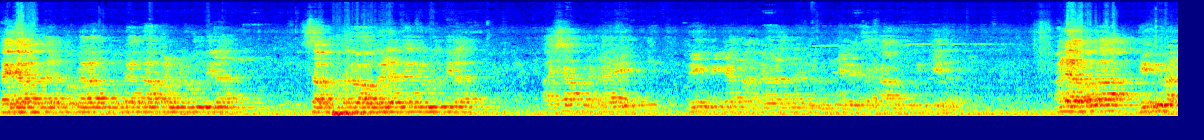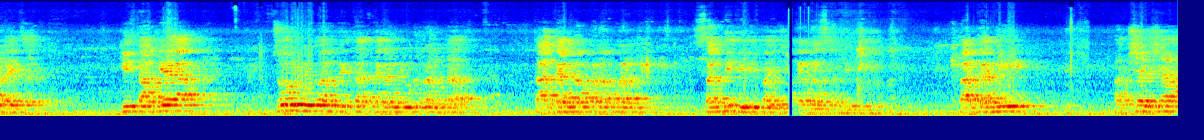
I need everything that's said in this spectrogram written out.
त्याच्यानंतर तुकाराम तुकांना आपण निवडून दिलं. संपतराव अवघड्यांना निवडून दिलं. अशा प्रकारे वेगवेगळ्या मान्यवरांना निवडून देण्याचं काम तुम्ही केलं. आणि आम्हाला नेहमी वाटायचं की तात्या जो उमेदवार देतात त्याला निवडून आणतात. तात्यांना पण आपण संधी दिली पाहिजे. त्यांना संधी दिली. तात्यांनी अक्षरशः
